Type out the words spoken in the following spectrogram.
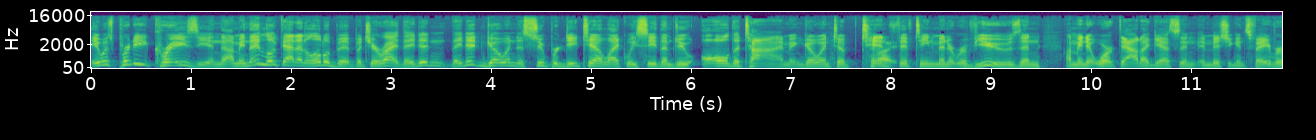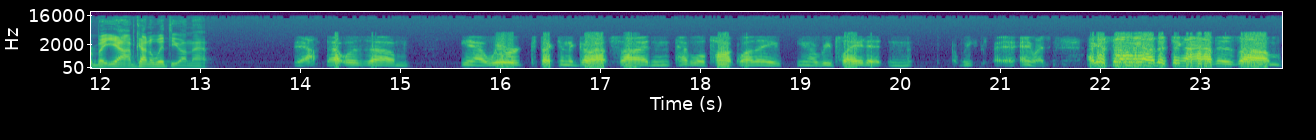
it was pretty crazy. And I mean, they looked at it a little bit, but you're right. They didn't they didn't go into super detail like we see them do all the time and go into 10 Right. 15 minute reviews and I mean, it worked out I guess in, in Michigan's favor, but yeah, I'm kind of with you on that. yeah, that was um you know, we were expecting to go outside and have a little talk while they, you know, replayed it and we anyways. I guess the only other thing I have is um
